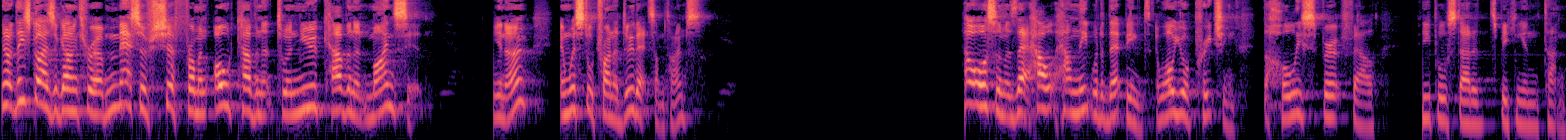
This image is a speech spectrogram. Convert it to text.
You know, these guys are going through a massive shift from an old covenant to a new covenant mindset, you know, and we're still trying to do that sometimes. How awesome is that? How, how neat would have that been while you're preaching? The Holy Spirit fell, people started speaking in tongues.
